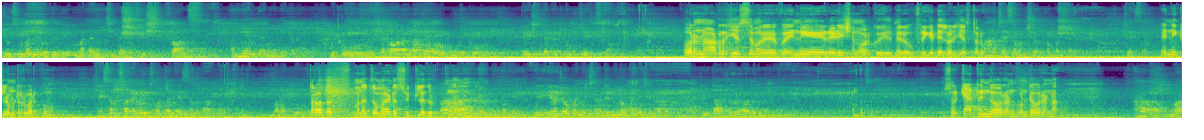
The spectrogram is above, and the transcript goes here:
జ్యూసీ మండి ఉంటుంది. మటన్ చికెన్ ఫిష్ ప్రాన్స్ అన్నీ ఉంటాయి మన దగ్గర. మీకు ఎంత కావాలన్నా మేము మీకు టేస్ట్ దగ్గర కుక్ చేసి ఇస్తాం ఎవరన్నా ఆర్డర్ చేస్తే మరి ఎన్ని రేడియేషన్ వరకు మీరు ఫ్రీగా డెలివరీ చేస్తారు? చేస్తాం షూర్ కంపల్సరీ. చేస్తాం. ఎన్ని కిలోమీటర్ వరకు? చేస్తాం సరౌండింగ్స్ మొత్తం చేస్తాం తర్వాత మన జొమాటో స్విగ్గీలో రోజు ఓపెన్ చేశాను అంటే నిన్న ఓపెన్ చేశాను కాబట్టి మనకి దాంట్లో కూడా అవైలబుల్ కంపల్సరీ. సార్ క్యాటరింగ్ కావాలనుకుంటే ఎవరన్నా మా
